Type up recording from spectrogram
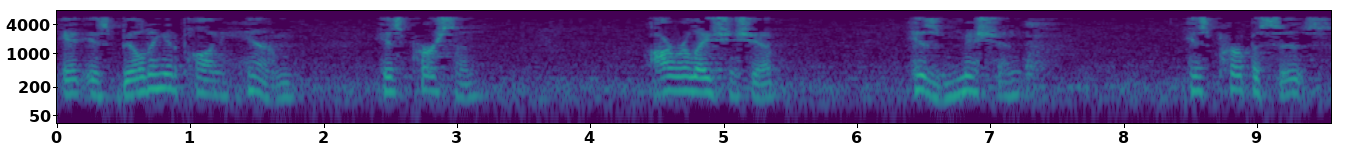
It is building it upon Him, His person, our relationship, His mission, his purposes.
